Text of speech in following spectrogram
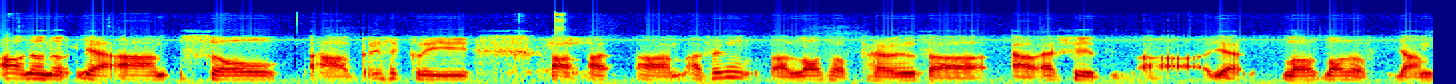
Oh no no yeah um so uh, basically uh, I, um, I think a lot of parents are, are actually uh, yeah lot lot of young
